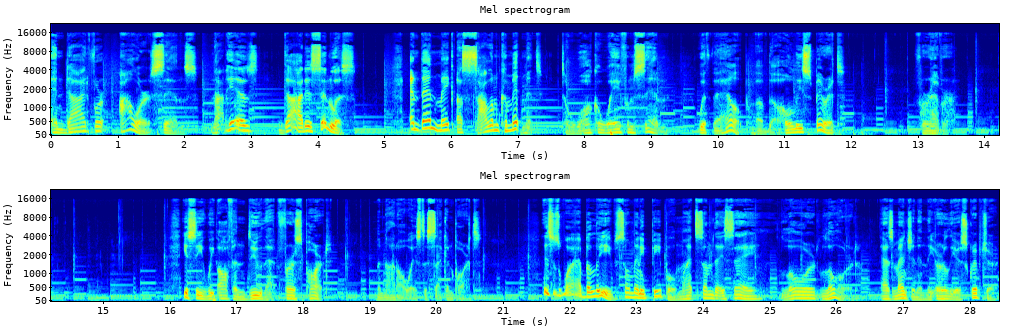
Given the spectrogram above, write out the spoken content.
and died for our sins, not His. God is sinless. And then make a solemn commitment to walk away from sin with the help of the Holy Spirit forever. You see, we often do that first part, but not always the second part. This is why I believe so many people might someday say, Lord, Lord, as mentioned in the earlier scripture,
